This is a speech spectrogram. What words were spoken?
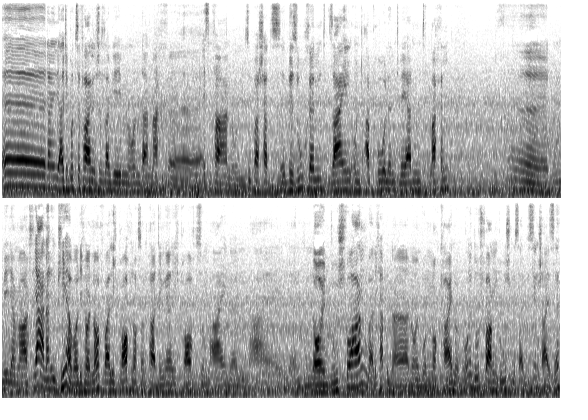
Äh, dann in die alte Butze fahren, den Schlüssel abgeben und dann nach äh, Essen fahren und Superschatz äh, besuchend sein und abholend werdend machen. Äh, Mediamarkt. Ja, nach Ikea wollte ich heute noch, weil ich brauche noch so ein paar Dinge. Ich brauche zum einen einen neuen Duschvorhang, weil ich habe in einer neuen Wohnung noch keinen und ohne Duschvorhang duschen ist ein bisschen scheiße.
